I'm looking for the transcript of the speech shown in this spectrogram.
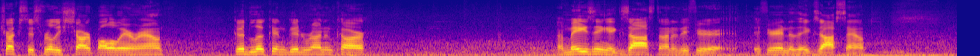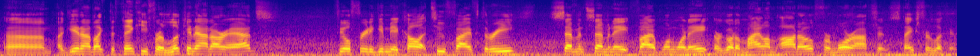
truck's just really sharp all the way around. Good looking, good running car. Amazing exhaust on it if you're if you're into the exhaust sound. Um, again, I'd like to thank you for looking at our ads. Feel free to give me a call at 253 778 5118 or go to Milam Auto for more options. Thanks for looking.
